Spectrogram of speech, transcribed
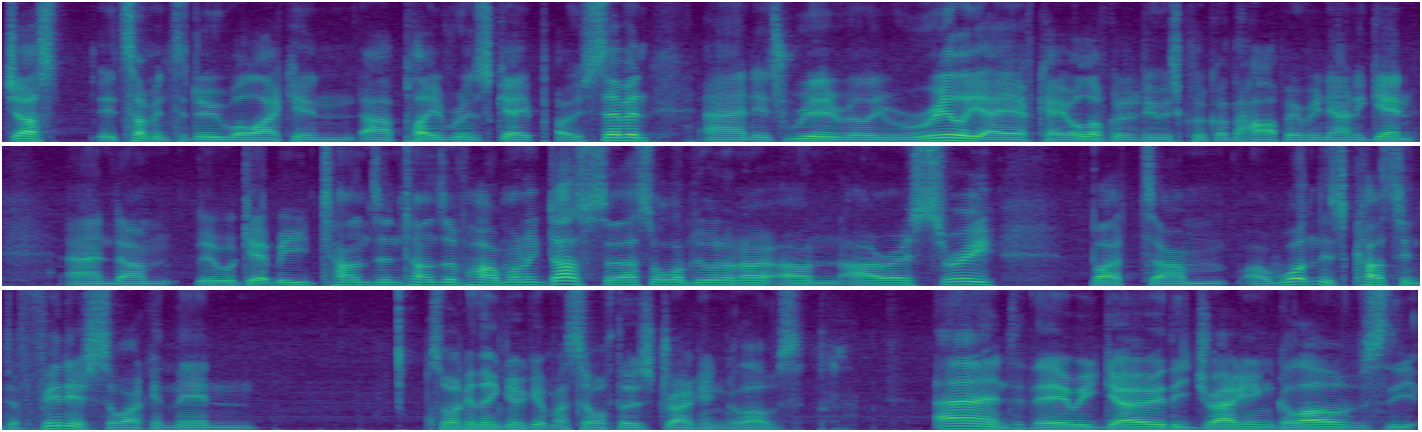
Just it's something to do while I can uh, play RuneScape 07 and it's really really really AFK all I've got to do is click on the harp every now and again and um, it will get me tons and tons of harmonic dust. So that's all I'm doing on, on RS3 but um, I want this cutscene to finish so I can then so I can then go get myself those dragon gloves and there we go, the Dragon Gloves, the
